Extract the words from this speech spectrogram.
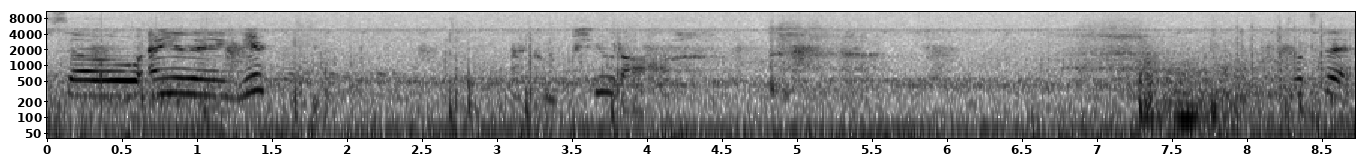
So, anything here? A computer. What's this?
